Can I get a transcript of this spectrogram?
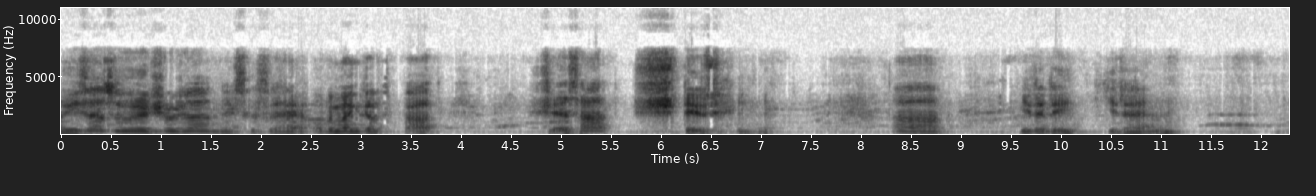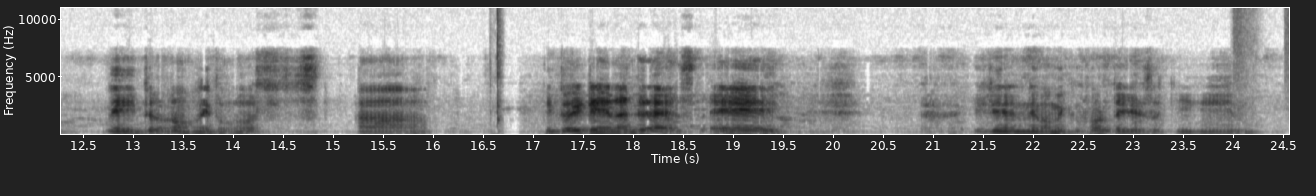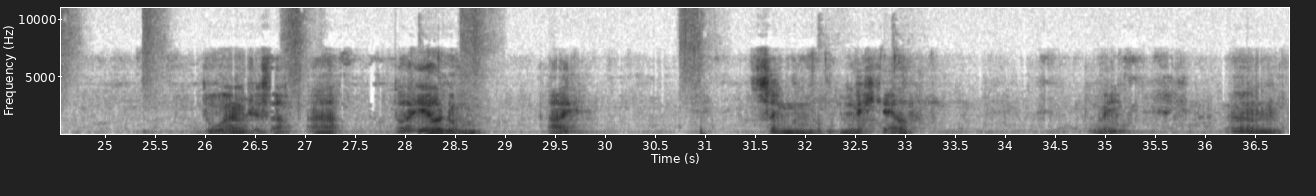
Ahoj, zase Šožan, dneska se obě Minecraft pát 64. A je tady jeden, je to, no, je to host a je to jeden na guest, ej. Jeden nemá mikrofon, takže zatím tu budeme přestat a to je jeho dům. Ale jsem nechtěl. Pojď. Um,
